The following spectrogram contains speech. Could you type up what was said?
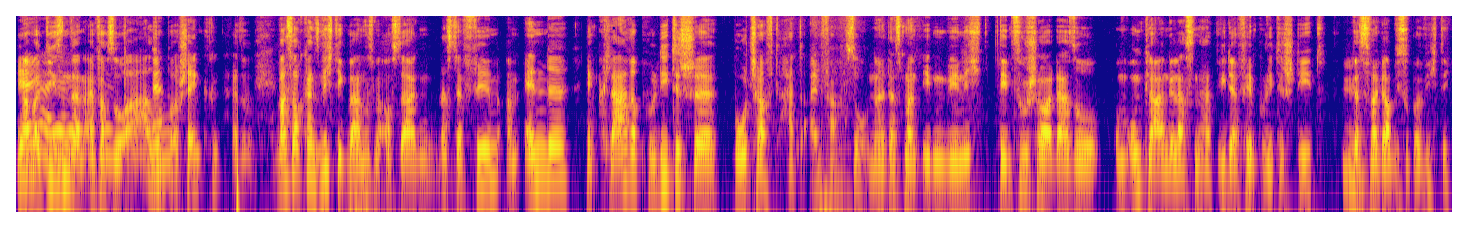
Ja, Aber ja, die sind dann einfach so, ah, super, Ja. Schenkel. Also, was auch ganz wichtig war, muss man auch sagen, dass der Film am Ende eine klare politische Botschaft hat, einfach so, ne? Dass man irgendwie nicht den Zuschauer da so um Unklaren gelassen hat, wie der Film politisch steht. Hm. Das war, glaube ich, super wichtig.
